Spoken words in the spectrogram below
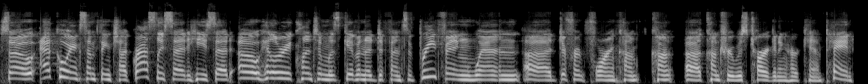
So, echoing something Chuck Grassley said, he said, "Oh, Hillary Clinton was given a defensive briefing when a different foreign com- com- uh, country was targeting her campaign."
